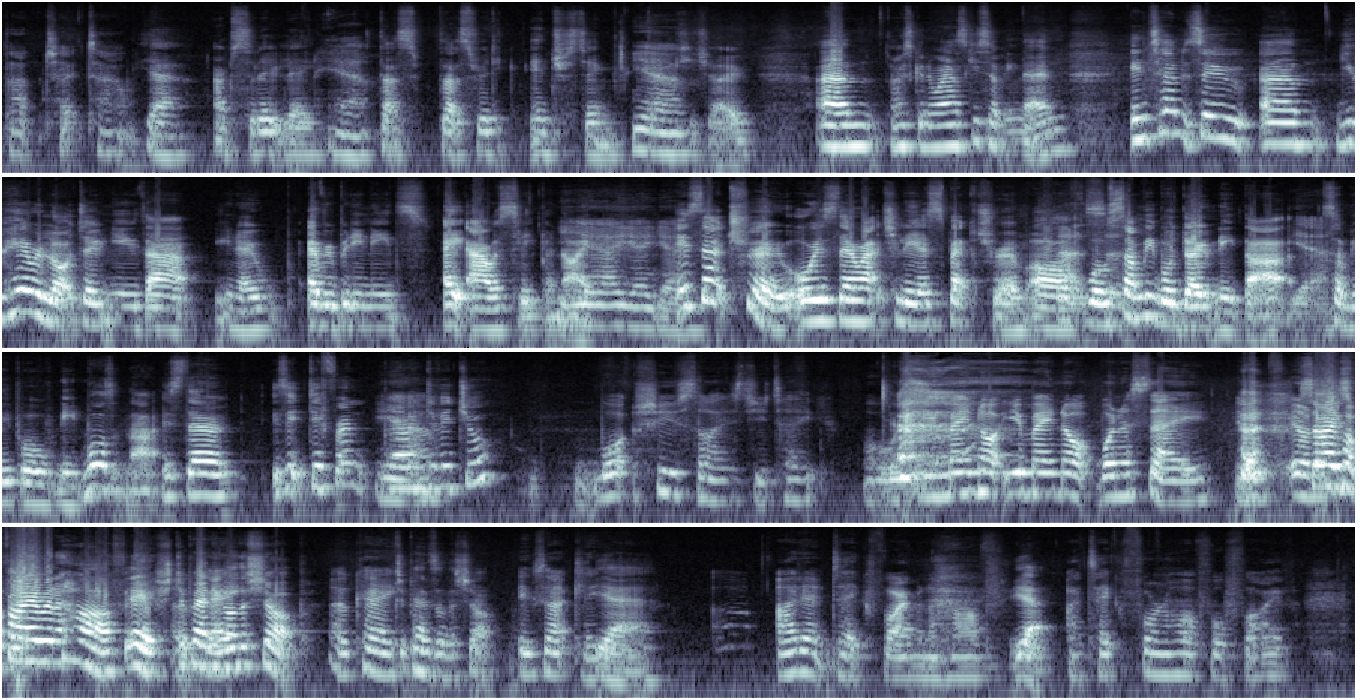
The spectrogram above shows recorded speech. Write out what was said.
that checked out. Yeah. Absolutely. Yeah. That's that's really interesting. Yeah. Thank you, Jo. Um, I was going to ask you something then. In terms, so um, you hear a lot, don't you, that you know everybody needs eight hours sleep a night. Yeah, yeah, yeah. Is that true, or is there actually a spectrum of That's well, a- some people don't need that, Yeah. some people need more than that? Is there? Is it different per Yeah. individual? what shoe size do you take? Or you may not. You may not want to say. So it's five and a half ish, depending Okay. on the shop. Okay, Depends on the shop. exactly. Yeah, I don't take five and a half. yeah, I take four and a half or five.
